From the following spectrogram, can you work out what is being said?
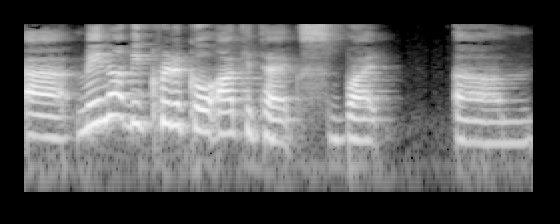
uh, may not be critical architects but um,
